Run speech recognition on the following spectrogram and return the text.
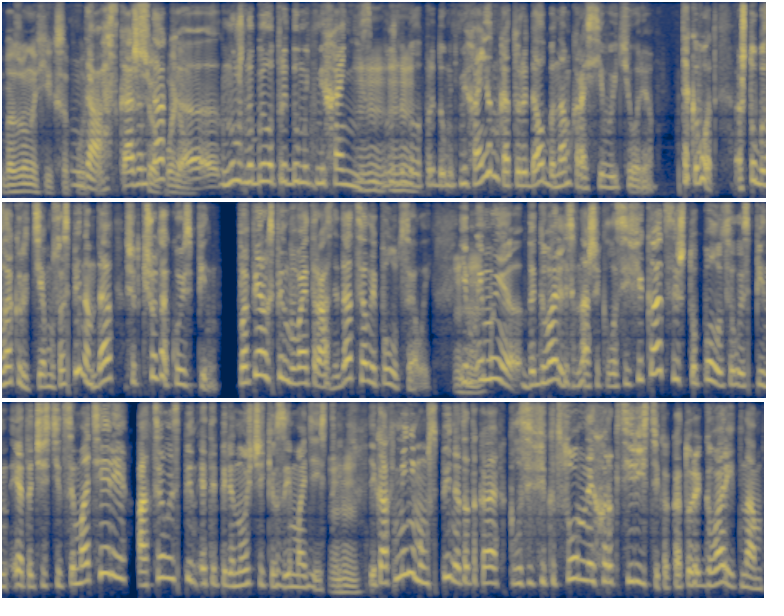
бозона Хиггса. Получилось. Да, скажем Все, так, понял. Э, нужно было придумать механизм механизм. Mm-hmm. Нужно было придумать механизм, который дал бы нам красивую теорию. Так вот, чтобы закрыть тему со спином, да, все-таки что такое спин? Во-первых, спин бывает разный, да, целый, полуцелый. Угу. И, и мы договорились в нашей классификации, что полуцелый спин – это частицы материи, а целый спин – это переносчики взаимодействия. Угу. И как минимум спин – это такая классификационная характеристика, которая говорит нам,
